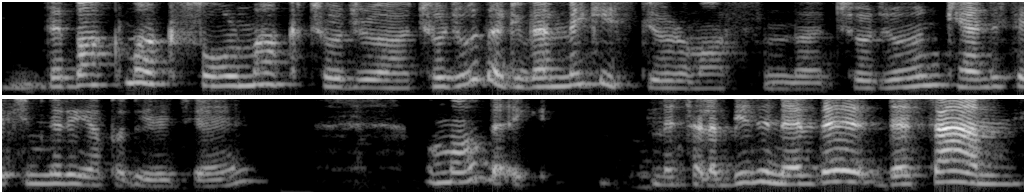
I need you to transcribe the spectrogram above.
Ve bakmak, sormak çocuğa. Çocuğu da güvenmek istiyorum aslında. Çocuğun kendi seçimleri yapabileceği. Ama mesela bizim evde desem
